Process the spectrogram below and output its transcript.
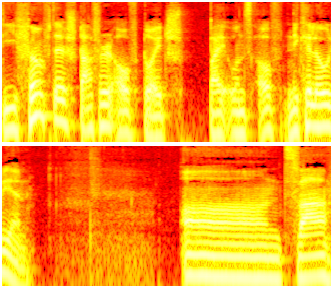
die fünfte Staffel auf Deutsch bei uns auf Nickelodeon. Und zwar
